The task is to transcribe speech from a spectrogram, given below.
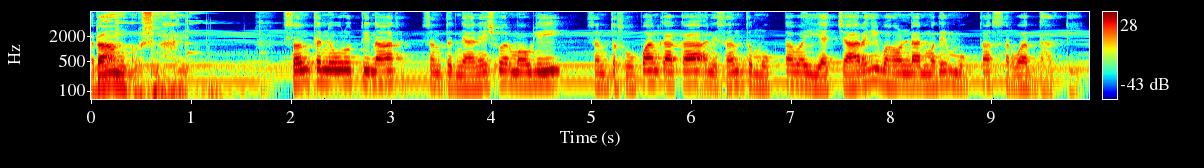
रामकृष्ण हरी. संत निवृत्तीनाथ संत ज्ञानेश्वर माऊली संत सोपान काका आणि संत मुक्ताबाई या चारही भावंडांमध्ये मुक्ता सर्वात धाकटी.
